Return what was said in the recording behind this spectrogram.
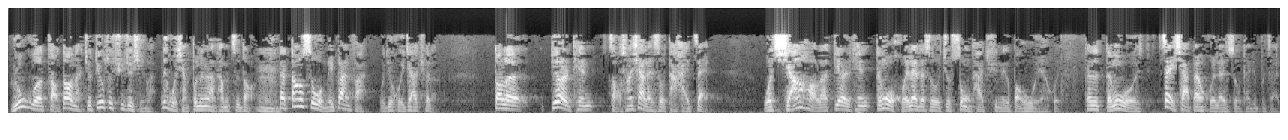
如果找到呢就丢出去就行了。那我想不能让他们知道，嗯但当时我没办法，我就回家去了。到了第二天早上下来的时候，他还在。我想好了，第二天等我回来的时候就送他去那个保护委员会。但是等我再下班回来的时候，他就不在了，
